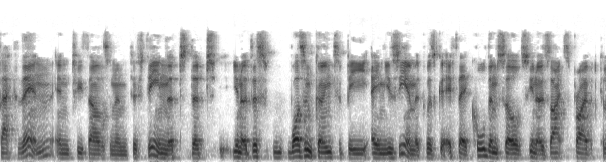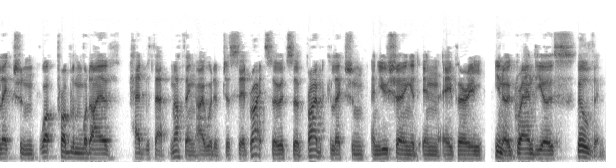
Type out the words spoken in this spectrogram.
back then in 2015 that, that, you know, this wasn't going to be a museum. It was, if they called themselves, you know, Zeitz private collection, what problem would I have had with that nothing, I would have just said, right, so it's a private collection and you showing it in a very you know, grandiose building.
